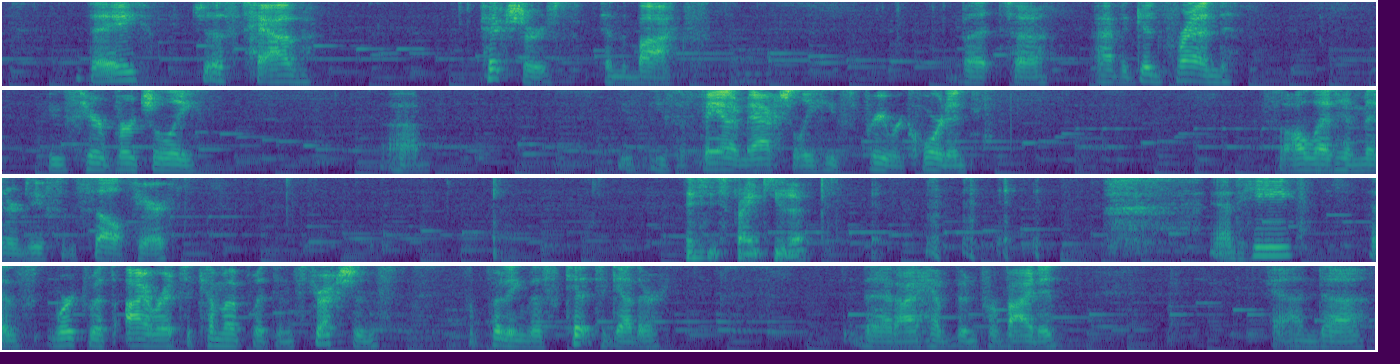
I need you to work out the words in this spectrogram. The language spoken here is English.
they just have pictures in the box but uh, I have a good friend who's here virtually. Um, he's a Phantom, actually. He's pre-recorded, so I'll let him introduce himself here. This is Frank Yuta. and he has worked with Ira to come up with instructions for putting this kit together that I have been provided. And uh,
